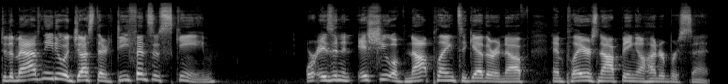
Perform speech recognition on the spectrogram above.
do the Mavs need to adjust their defensive scheme or is it an issue of not playing together enough and players not being 100%?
